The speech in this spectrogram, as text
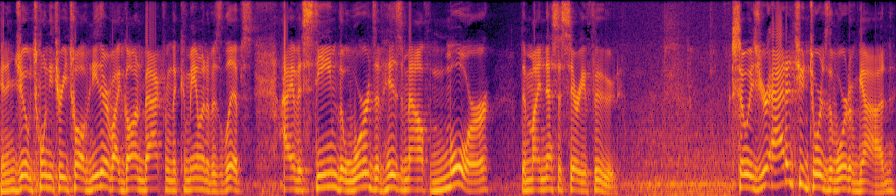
And in Job 23 12, neither have I gone back from the commandment of his lips. I have esteemed the words of his mouth more than my necessary food. So, is your attitude towards the Word of God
